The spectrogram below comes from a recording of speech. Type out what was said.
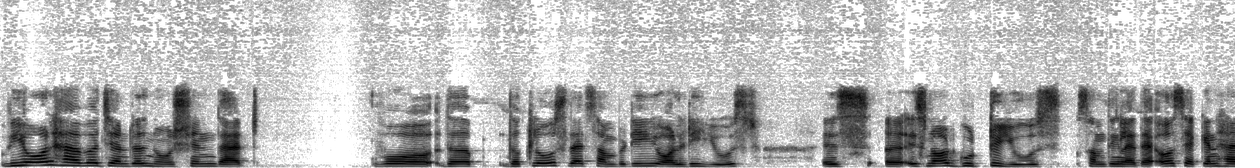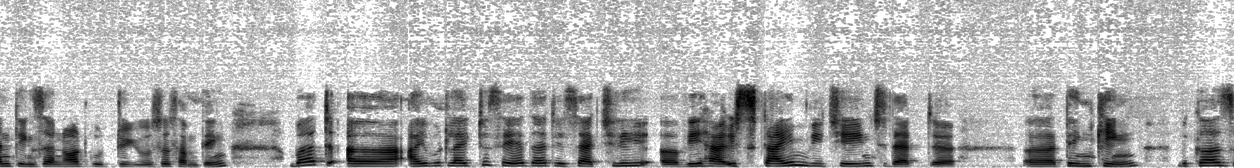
we all have a general notion that for the the clothes that somebody already used is uh, is not good to use, something like that, or second hand things are not good to use or something. But uh, I would like to say that it's actually uh, we have it's time we change that uh, uh, thinking. Because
